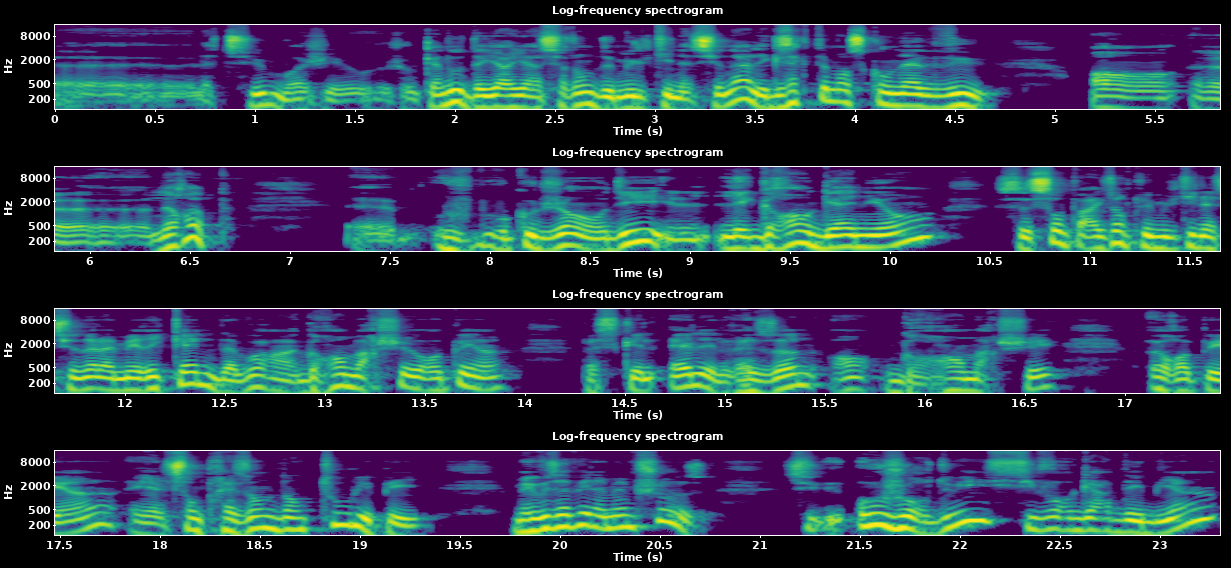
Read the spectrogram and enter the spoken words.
Euh, Là-dessus, moi, j'ai aucun doute. D'ailleurs, il y a un certain nombre de multinationales, exactement ce qu'on a vu en, euh, Europe. Euh, beaucoup de gens ont dit les grands gagnants, ce sont par exemple les multinationales américaines d'avoir un grand marché européen, parce qu'elles, elles, elles résonnent en grand marché européens et elles sont présentes dans tous les pays. Mais vous avez la même chose. Aujourd'hui, si vous regardez bien,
